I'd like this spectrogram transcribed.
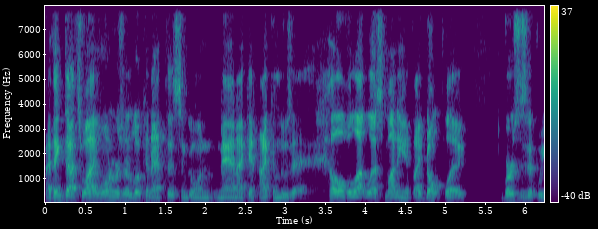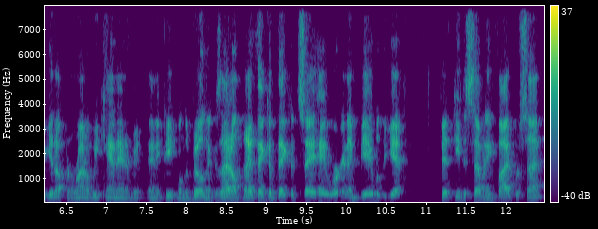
I think that's why owners are looking at this and going, man, I can I can lose a hell of a lot less money if I don't play versus if we get up and run and we can't have any people in the building. Because I don't I think if they could say, hey, we're going to be able to get 50 to 75 percent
